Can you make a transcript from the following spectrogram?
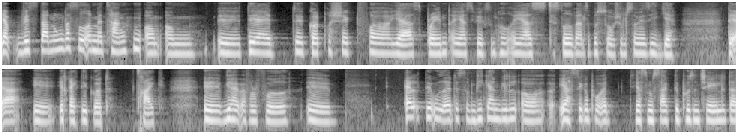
ja, hvis der er nogen, der sidder med tanken om, om øh, det er et øh, godt projekt for jeres brand og jeres virksomhed og jeres tilstedeværelse på social, så vil jeg sige ja. Det er øh, et rigtig godt træk. Øh, vi har i hvert fald fået øh, alt det ud af det, som vi gerne vil, og jeg er sikker på, at ja, som sagt, det potentiale, der,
